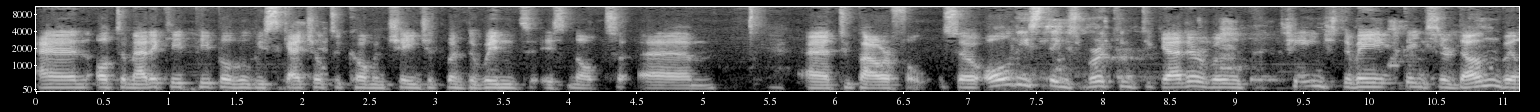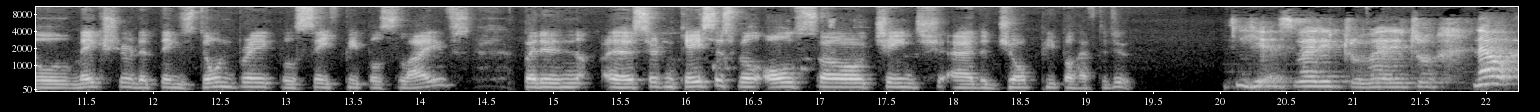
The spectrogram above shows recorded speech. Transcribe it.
and automatically people will be scheduled to come and change it when the wind is not um, uh, too powerful. So all these things working together will change the way things are done. Will make sure that things don't break. Will save people's lives, but in uh, certain cases, will also change uh, the job people have to do. Yes, very true, very true. Now,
